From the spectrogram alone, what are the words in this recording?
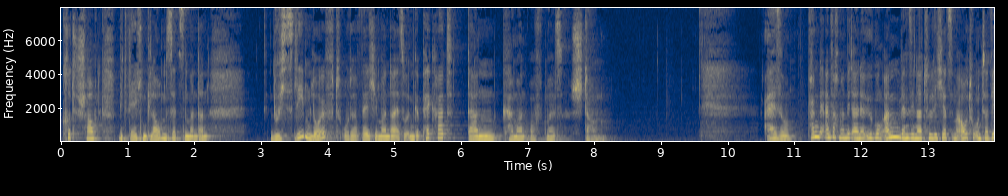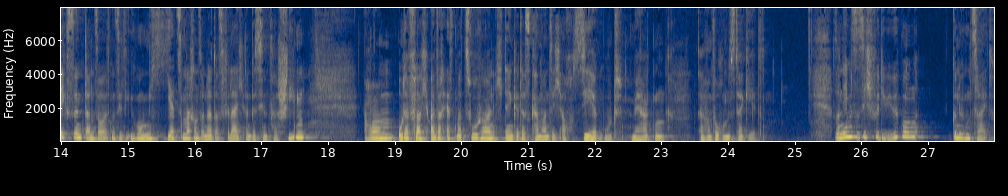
kritisch schaut, mit welchen Glaubenssätzen man dann durchs Leben läuft oder welche man da also im Gepäck hat, dann kann man oftmals staunen. Also, fangen wir einfach mal mit einer Übung an. Wenn Sie natürlich jetzt im Auto unterwegs sind, dann sollten Sie die Übung nicht jetzt machen, sondern das vielleicht ein bisschen verschieben. Ähm, oder vielleicht einfach erstmal zuhören. Ich denke, das kann man sich auch sehr gut merken, äh, worum es da geht. Also nehmen Sie sich für die Übung genügend Zeit,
